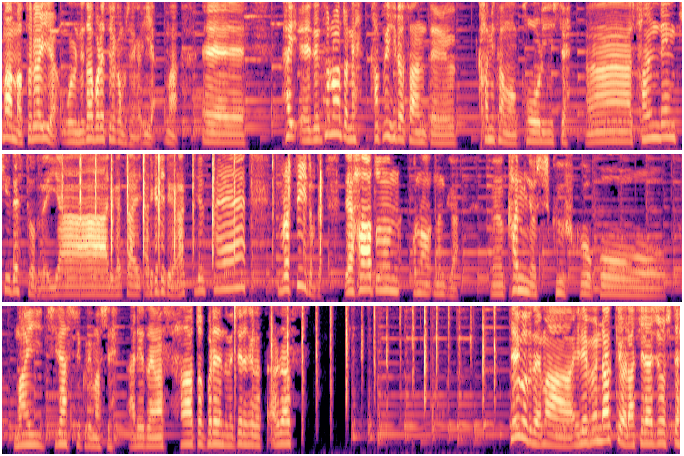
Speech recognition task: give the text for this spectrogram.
まあまあ、それはいいや。俺ネタバレするかもしれないが、いいや。まあ、えー、はい、えー、で、その後ね、勝弘さんっていう神様を降臨して、あー、3連休ですってことで、いやー、ありがたい、ありがたいというか、ラッキーですね。素晴らしいと思って。で、ハートの、この、なんていうか、うん、神の祝福をこう、舞い散らしてくれまして、ありがとうございます。ハートプレゼントめっちゃ嬉しかったです。ありがとうございます。ということで、まあ、イレブンラッキーはラッキーラジオして、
